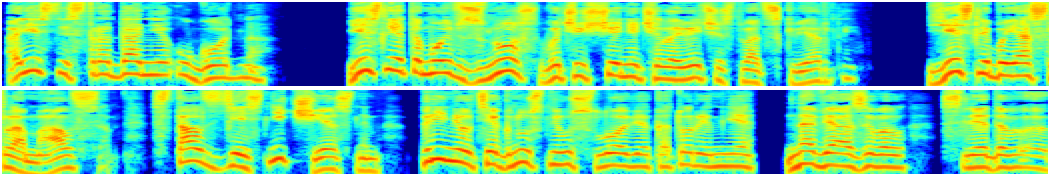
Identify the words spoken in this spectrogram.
А если страдание угодно? Если это мой взнос в очищение человечества от скверны? Если бы я сломался, стал здесь нечестным, принял те гнусные условия, которые мне навязывал следов...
